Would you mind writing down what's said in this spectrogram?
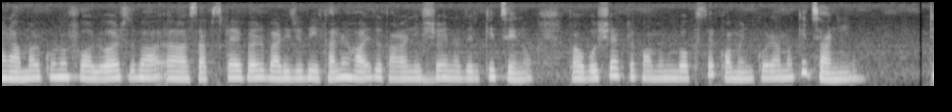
আর আমার কোনো ফলোয়ার্স বা সাবস্ক্রাইবার বাড়ি যদি এখানে হয়, তো তারা নিশ্চয়ই এনাদেরকে চেনো। তো অবশ্যই একটা কমেন্ট বক্সে কমেন্ট করে আমাকে জানিও। তো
